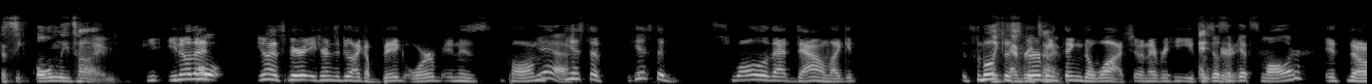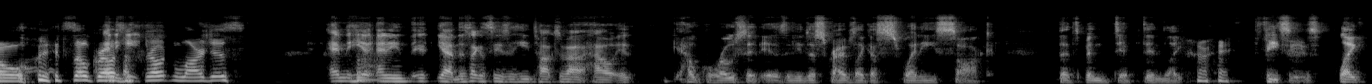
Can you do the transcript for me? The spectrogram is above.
That's the only time. You, you know that Well, you know that spirit he turns into like a big orb in his palm. Yeah. he has to he has to swallow that down like it. It's the most Like disturbing thing to watch whenever he eats. And a does it spirit. get smaller? It no, it's so gross. And he- His throat enlarges. And he and he yeah, in the second season he talks about how it how gross it is, and he describes like a sweaty sock that's been dipped in like feces. Like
